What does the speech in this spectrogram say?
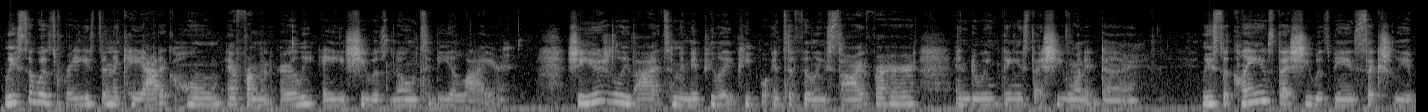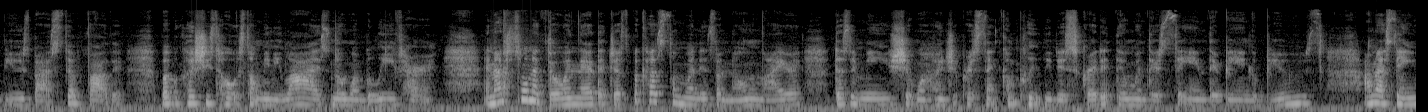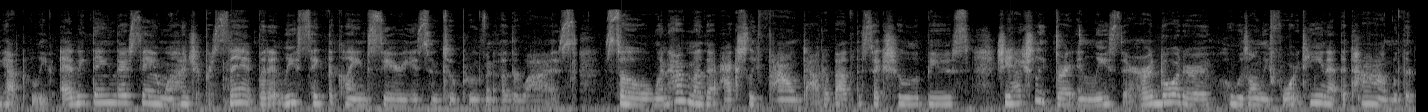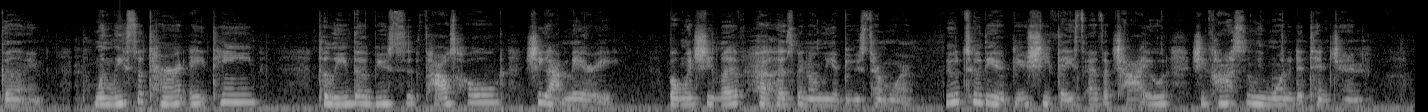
Lisa was raised in a chaotic home and from an early age she was known to be a liar. She usually lied to manipulate people into feeling sorry for her and doing things that she wanted done. Lisa claims that she was being sexually abused by a stepfather, but because she told so many lies, no one believed her. And I just want to throw in there that just because someone is a known liar doesn't mean you should 100% completely discredit them when they're saying they're being abused. I'm not saying you have to believe everything they're saying 100%, but at least take the claim serious until proven otherwise. So when her mother actually found out about the sexual abuse, she actually threatened Lisa, her daughter, who was only 14 at the time, with a gun. When Lisa turned 18 to leave the abusive household, she got married. But when she left, her husband only abused her more. Due to the abuse she faced as a child, she constantly wanted attention.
